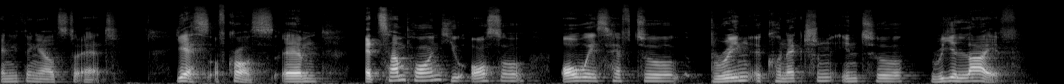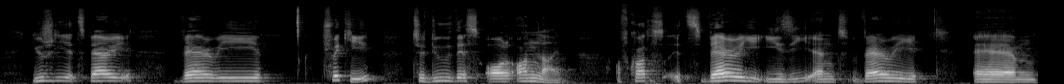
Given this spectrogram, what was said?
anything else to add? Yes, of course. Um, at some point, you also always have to bring a connection into real life. Usually, it's very, very tricky to do this all online. Of course, it's very easy and very um,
